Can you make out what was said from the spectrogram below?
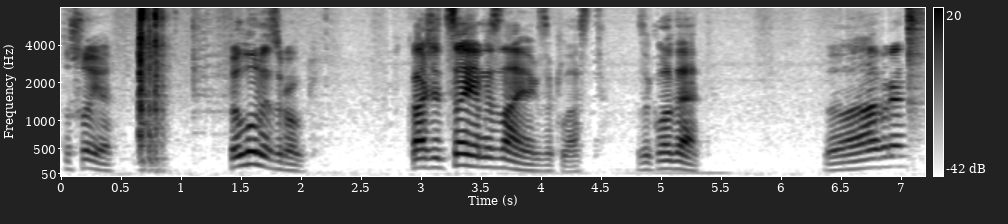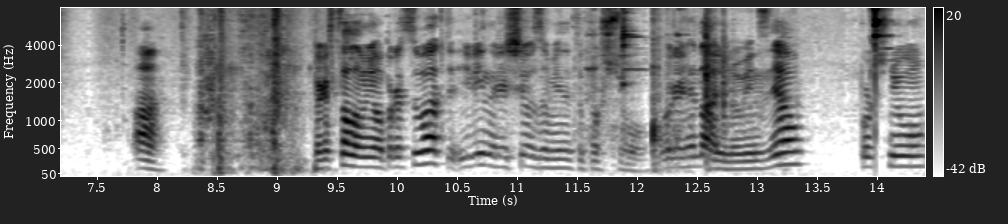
То що я? Пилу не зроблю. Каже, це я не знаю, як закласти. Закладете. Добре. А. Перестало в нього працювати і він вирішив замінити поршню. Оригінальну він зняв поршню.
